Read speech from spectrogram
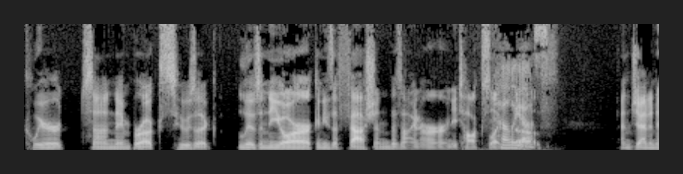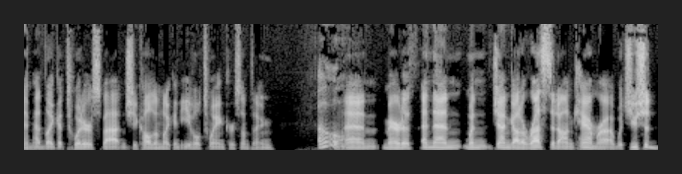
queer son named Brooks who's like lives in New York and he's a fashion designer and he talks like Hell this. yes. And Jen and him had like a Twitter spat and she called him like an evil twink or something. Oh, and Meredith. And then when Jen got arrested on camera, which you should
